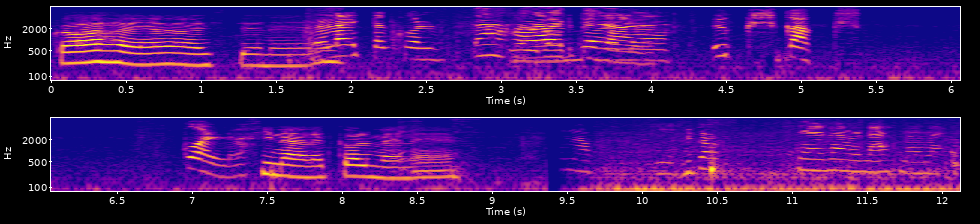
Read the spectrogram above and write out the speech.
kaheaastane. ma näitan kolm. kolm peale. Üks, kaks, kolm. sina oled kolmene. mida? tere, me lähme mäkki.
